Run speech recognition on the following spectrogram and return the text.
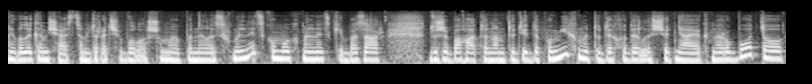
І великим щастям, до речі, було, що ми опинились в Хмельницькому. Хмельницький базар дуже багато нам тоді допоміг. Ми туди ходили щодня, як на роботу.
